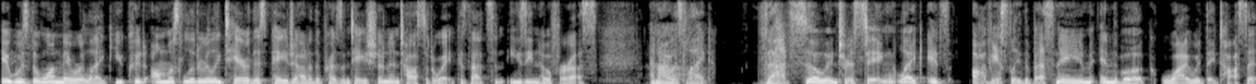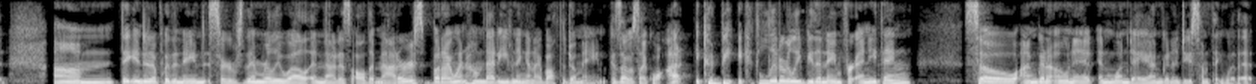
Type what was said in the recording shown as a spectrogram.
it was the one they were like, you could almost literally tear this page out of the presentation and toss it away because that's an easy no for us. And I was like, that's so interesting. Like it's obviously the best name in the book. Why would they toss it? Um, they ended up with a name that serves them really well, and that is all that matters. But I went home that evening and I bought the domain because I was like, well, I, it could be, it could literally be the name for anything. So I'm going to own it, and one day I'm going to do something with it.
